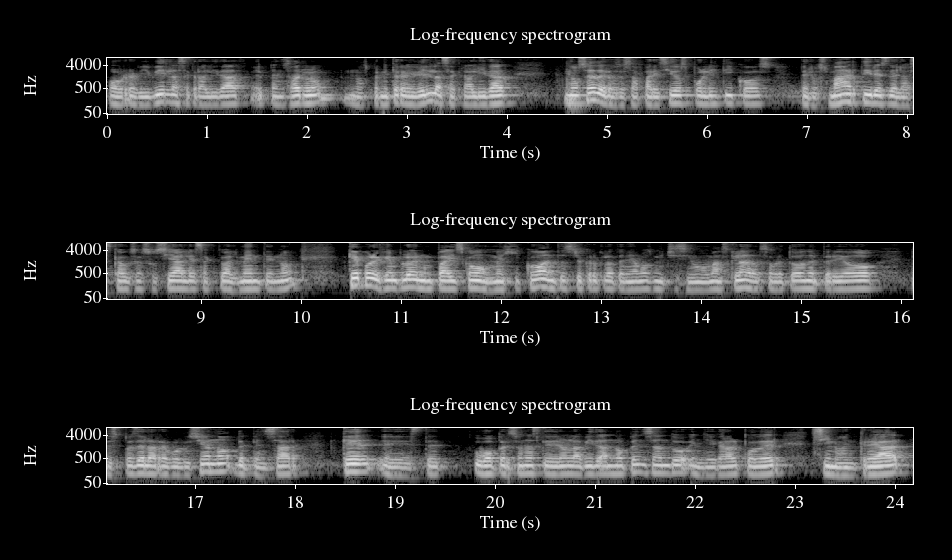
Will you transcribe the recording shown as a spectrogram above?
o revivir la sacralidad, el pensarlo nos permite revivir la sacralidad, no sé, de los desaparecidos políticos, de los mártires de las causas sociales actualmente, ¿no? Que por ejemplo en un país como México, antes yo creo que lo teníamos muchísimo más claro, sobre todo en el periodo después de la revolución, ¿no? De pensar que este, hubo personas que dieron la vida no pensando en llegar al poder, sino en crear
